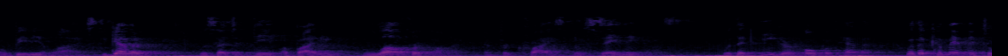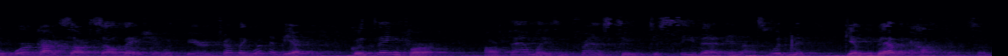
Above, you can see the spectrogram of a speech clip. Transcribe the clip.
obedient lives. Together with such a deep, abiding love for God and for Christ for saving us, with an eager hope of heaven, with a commitment to work out our salvation with fear and trembling. Wouldn't it be a good thing for our families and friends to, to see that in us? Wouldn't it give them confidence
